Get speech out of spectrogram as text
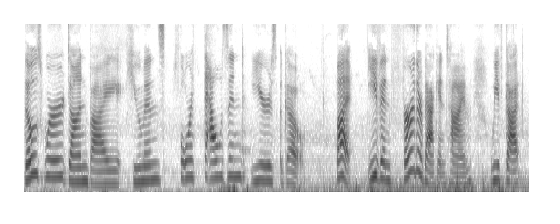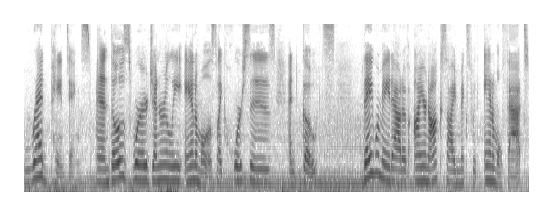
Those were done by humans 4,000 years ago. But even further back in time, we've got red paintings. And those were generally animals like horses and goats. They were made out of iron oxide mixed with animal fat.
